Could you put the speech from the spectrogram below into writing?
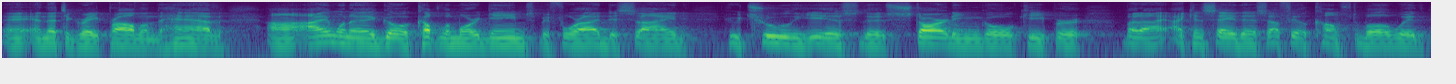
and that's a great problem to have. Uh, I want to go a couple of more games before I decide who truly is the starting goalkeeper but I, I, can say this, I feel comfortable with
